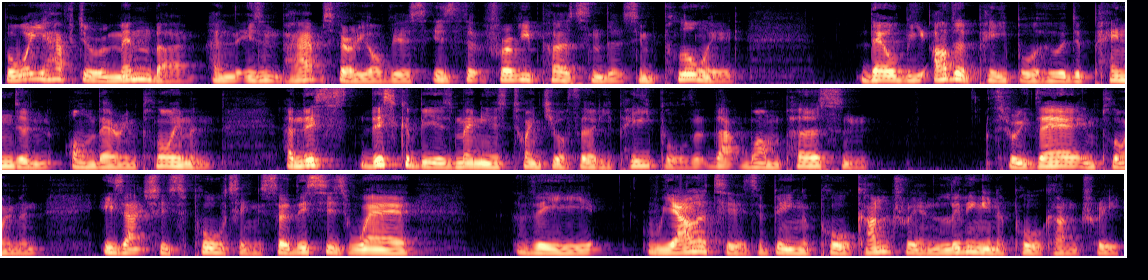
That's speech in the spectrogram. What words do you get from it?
But what you have to remember, and isn't perhaps very obvious, is that for every person that's employed, there will be other people who are dependent on their employment. And this this could be as many as 20 or 30 people that that one person through their employment is actually supporting. So this is where the realities of being a poor country and living in a poor country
